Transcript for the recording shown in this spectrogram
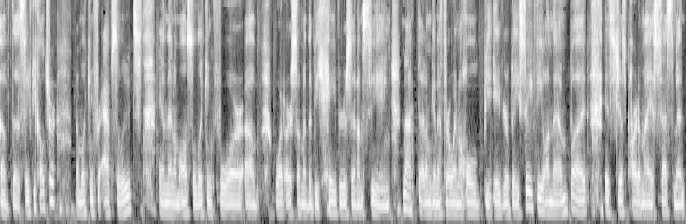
of the safety culture. I'm looking for absolutes. And then I'm also looking for um, what are some of the behaviors that I'm seeing. Not that I'm going to throw in a whole behavior based safety on them, but it's just part of my assessment,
